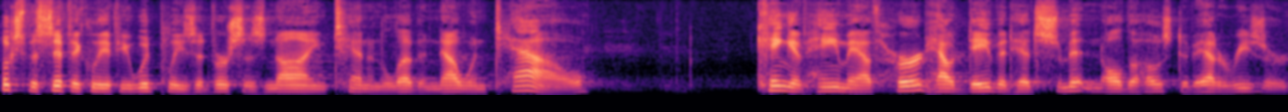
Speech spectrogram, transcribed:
Look specifically, if you would please, at verses 9, 10, and 11. Now, when Tou, king of Hamath, heard how David had smitten all the host of Hadarezer,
